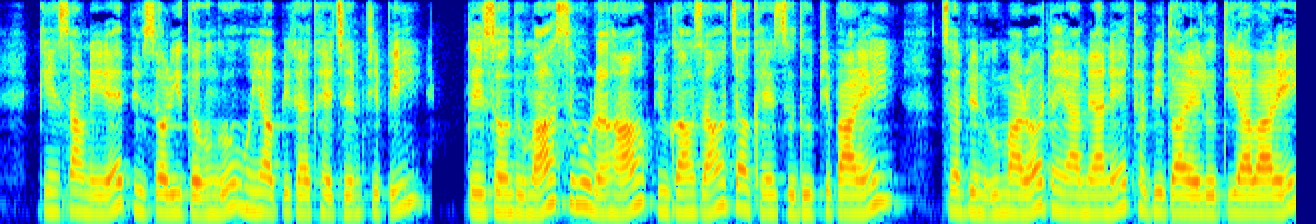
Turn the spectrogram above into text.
။ကင်းဆောင်နေတဲ့ပြူစော်ရီတုံးကိုဝင်ရောက်ပြစ်ခတ်ခဲ့ခြင်းဖြစ်ပြီး ဒေဆုံသူမှာစစ်မှုထမ်းဟောင်းပြူကောင်းဆောင်ကြောက်ခဲစုသူဖြစ်ပါတယ်။ချန်ပီယံဦးမှာတော့တရားများနဲ့ထွက်ပြေးသွားတယ်လို့သိရပါတယ်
